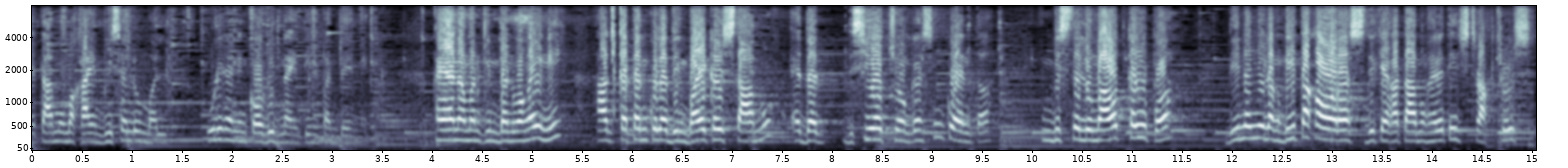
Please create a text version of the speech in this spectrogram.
eta mo makain bisa lumal, uli na ning COVID-19 pandemic. Kaya naman kimbanwa ngayon ni, agkatan ko ding bikers tamo, edad 18 hanggang 50, imbis na lumaot kayo po, di na nyo lang dita ka oras di kay katamong heritage structures,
